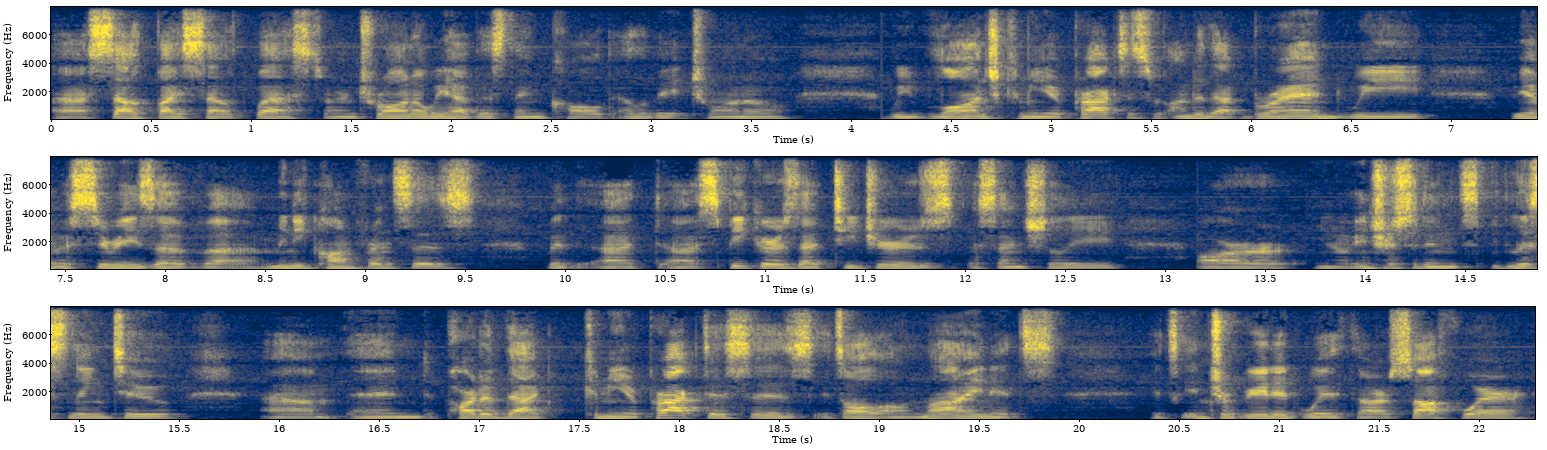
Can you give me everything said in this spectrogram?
uh, South by Southwest. Or in Toronto, we have this thing called Elevate Toronto. We've launched Community of Practice under that brand. We we have a series of uh, mini conferences with uh, uh, speakers that teachers essentially are you know interested in listening to. Um, and part of that community practice is it's all online. It's it's integrated with our software,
